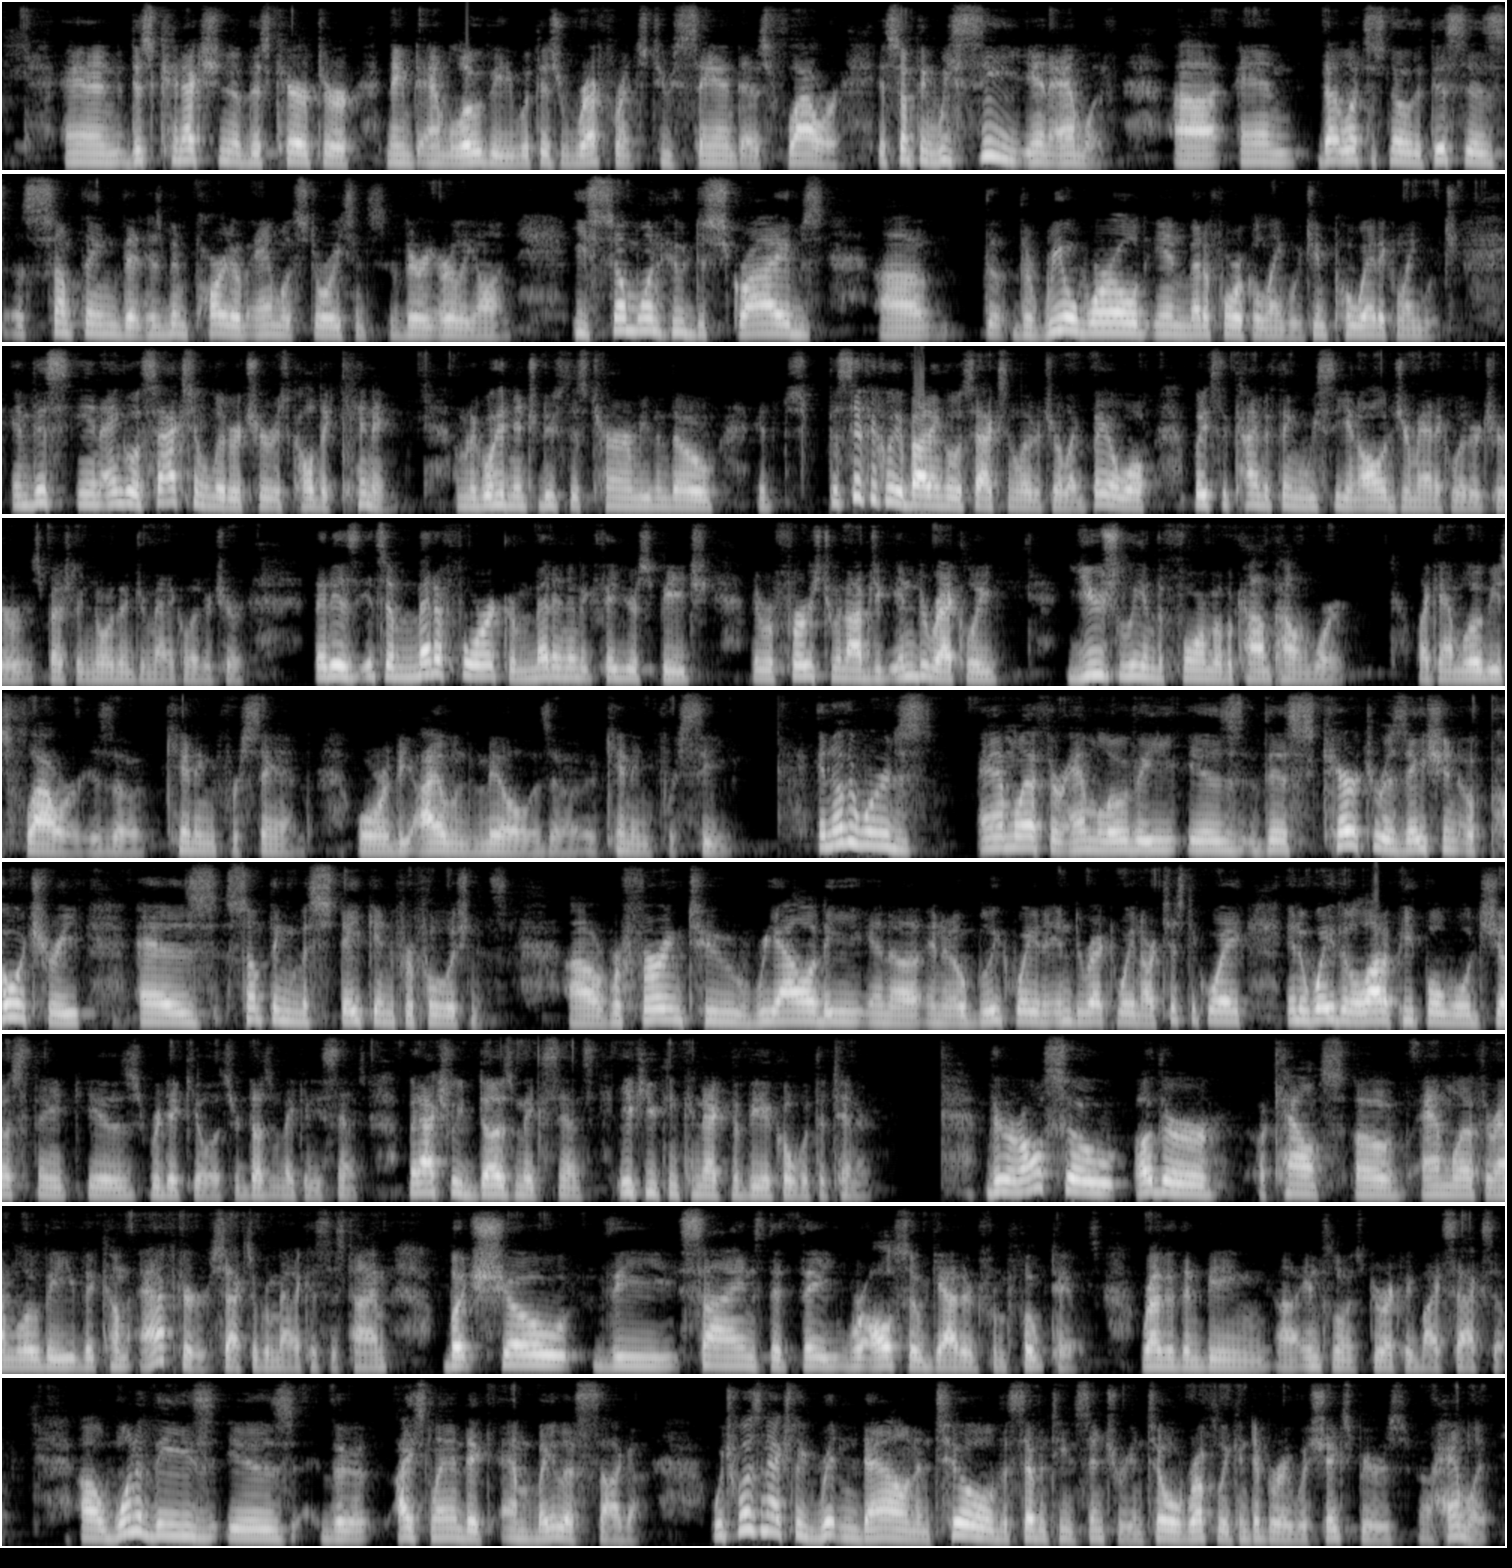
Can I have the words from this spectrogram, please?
And this connection of this character named Amlothi with this reference to sand as flour is something we see in Amleth. Uh, and that lets us know that this is something that has been part of Amleth's story since very early on. He's someone who describes uh, the, the real world in metaphorical language, in poetic language. And this, in Anglo-Saxon literature, is called a kenning. I'm going to go ahead and introduce this term, even though it's specifically about Anglo-Saxon literature like Beowulf, but it's the kind of thing we see in all Germanic literature, especially Northern Germanic literature. That is, it's a metaphoric or metonymic figure of speech that refers to an object indirectly, usually in the form of a compound word. Like Amlothi's flour is a kenning for sand or the island mill is a kenning for sea. In other words, Amleth or Amlothi is this characterization of poetry as something mistaken for foolishness, uh, referring to reality in, a, in an oblique way, in an indirect way, an artistic way, in a way that a lot of people will just think is ridiculous or doesn't make any sense, but actually does make sense if you can connect the vehicle with the tenor. There are also other accounts of Amleth or Amlothi that come after Saxo Grammaticus' time, but show the signs that they were also gathered from folk tales rather than being uh, influenced directly by Saxo. Uh, one of these is the Icelandic Ambales saga, which wasn't actually written down until the 17th century, until roughly contemporary with Shakespeare's uh, Hamlet.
